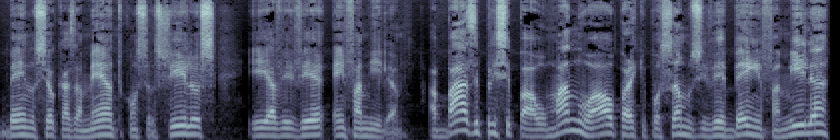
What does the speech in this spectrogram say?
bem no seu casamento, com seus filhos e a viver em família. A base principal, o manual para que possamos viver bem em família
